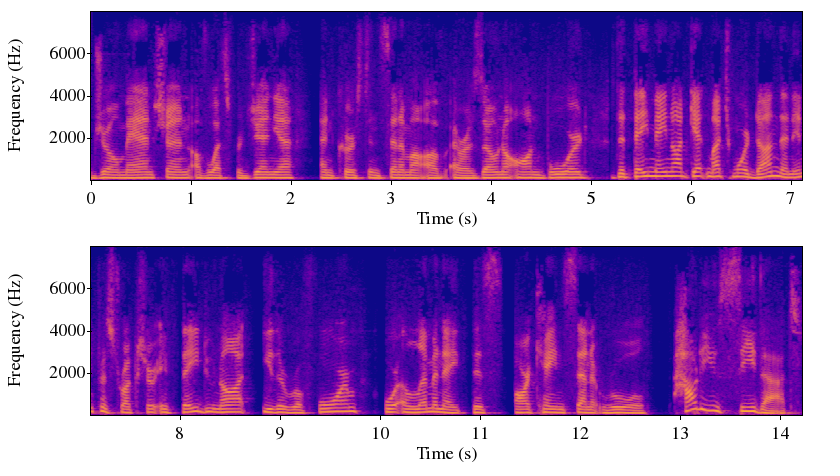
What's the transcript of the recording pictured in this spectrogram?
Joe Manchin of West Virginia and Kyrsten Sinema of Arizona on board, that they may not get much more done than infrastructure if they do not either reform or eliminate this arcane Senate rule. How do you see that?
